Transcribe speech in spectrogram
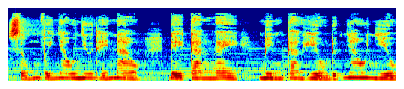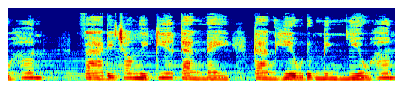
Sống với nhau như thế nào để càng ngày mình càng hiểu được nhau nhiều hơn và để cho người kia càng ngày càng hiểu được mình nhiều hơn.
